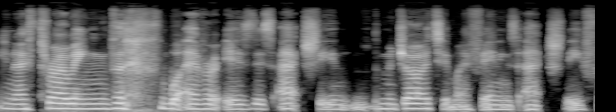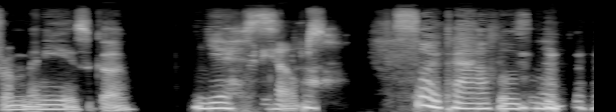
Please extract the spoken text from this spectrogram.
you know, throwing the whatever it is. This actually, the majority of my feelings actually from many years ago. Yes, it really helps. Oh, so powerful, isn't it?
